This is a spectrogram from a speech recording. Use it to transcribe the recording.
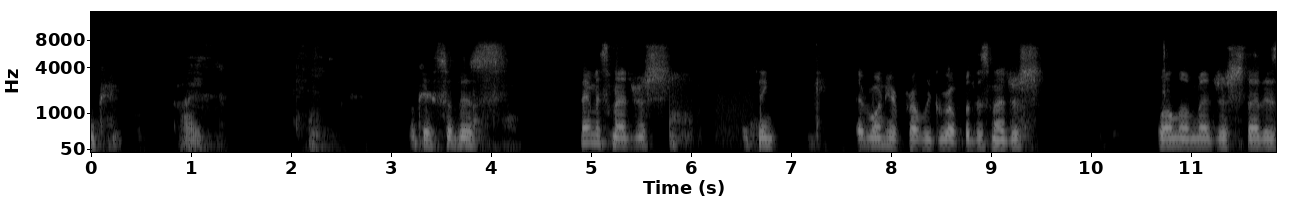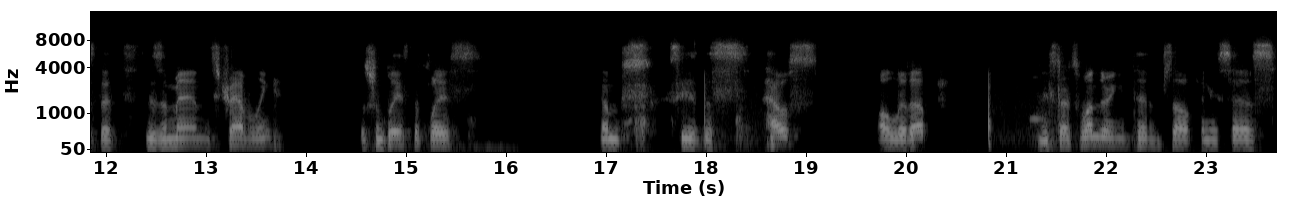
Okay. Hi. Okay, so this famous medrash, I think everyone here probably grew up with this medrash. Well-known medrash, that is that there's a man, he's traveling, goes from place to place, comes, sees this house all lit up, and he starts wondering to himself, and he says,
